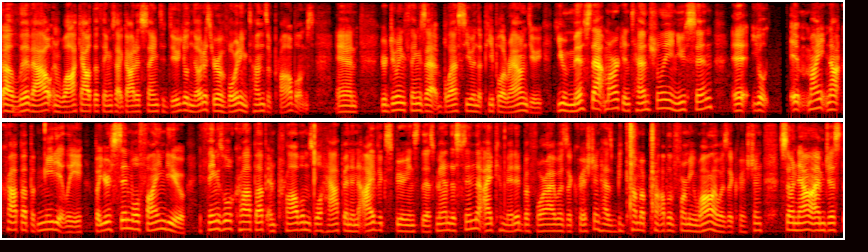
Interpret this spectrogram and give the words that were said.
uh, live out and walk out the things that God is saying to do, you'll notice you're avoiding tons of problems, and you're doing things that bless you and the people around you. You miss that mark intentionally, and you sin. It you'll it might not crop up immediately, but your sin will find you. Things will crop up and problems will happen. And I've experienced this. Man, the sin that I committed before I was a Christian has become a problem for me while I was a Christian. So now I'm just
